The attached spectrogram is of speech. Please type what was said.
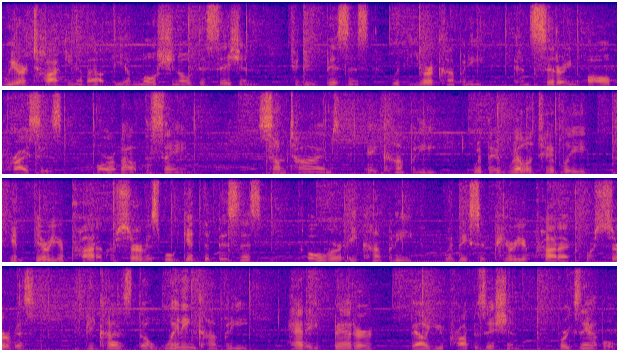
We are talking about the emotional decision to do business with your company considering all prices are about the same. Sometimes a company with a relatively inferior product or service will get the business over a company with a superior product or service because the winning company had a better value proposition. For example,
